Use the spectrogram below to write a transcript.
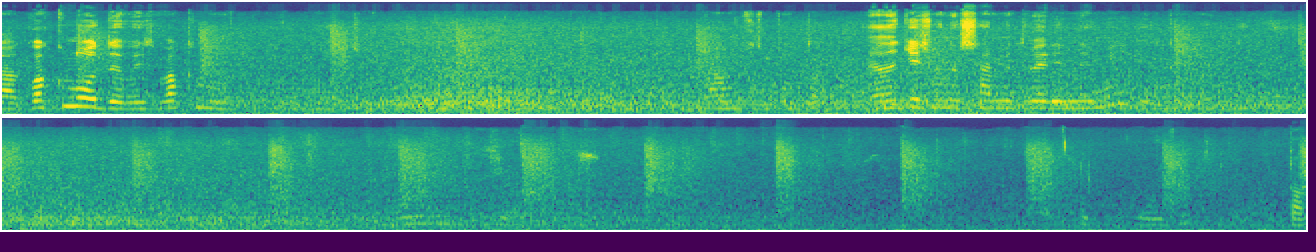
Так, в окно дивись, в окно. Там хто-то. Я надіюсь, вони самі двері не вміють. відкривати. Ну, вже хорошо. Обходять. Так,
